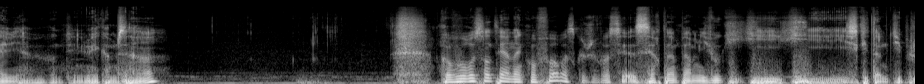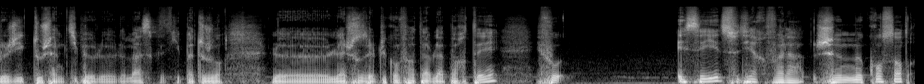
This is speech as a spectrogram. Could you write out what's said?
Très bien, vous continuez comme ça. Quand vous ressentez un inconfort, parce que je vois certains parmi vous qui, qui, ce qui est un petit peu logique, touche un petit peu le, masque, qui n'est pas toujours la chose la plus confortable à porter, il faut essayer de se dire, voilà, je me concentre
